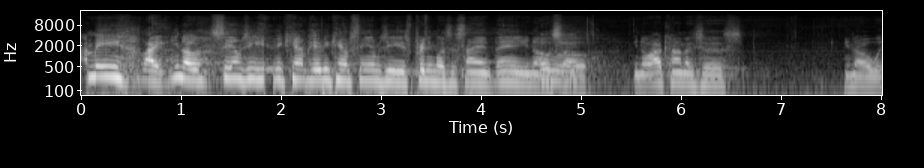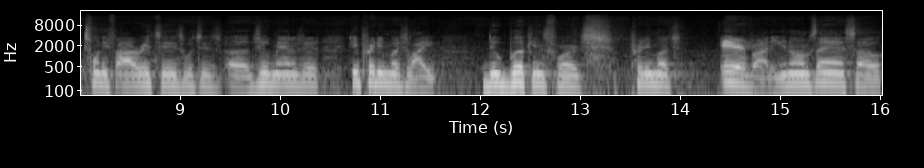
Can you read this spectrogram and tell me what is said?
I mean, like, you know, CMG, Heavy Camp, Heavy Camp CMG is pretty much the same thing, you know. So, you know, I kind of just, you know, with 25 Riches, which is uh, Jew manager, he pretty much like do bookings for pretty much everybody, you know what I'm saying? So,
